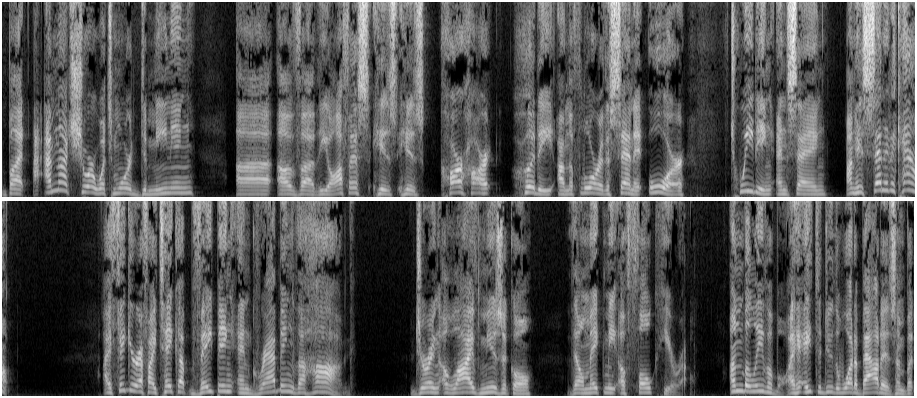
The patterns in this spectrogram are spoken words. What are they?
But I'm not sure what's more demeaning uh, of uh, the office his his Carhartt hoodie on the floor of the Senate, or tweeting and saying on his Senate account, "I figure if I take up vaping and grabbing the hog during a live musical, they'll make me a folk hero." Unbelievable. I hate to do the whataboutism, but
